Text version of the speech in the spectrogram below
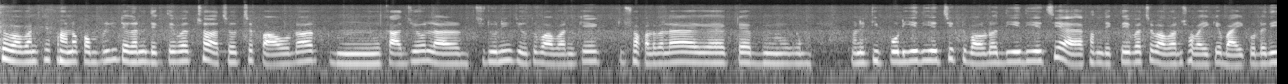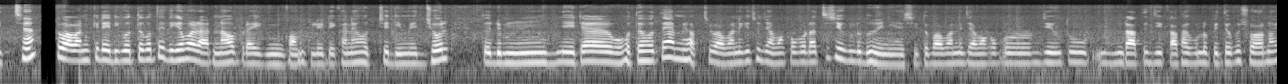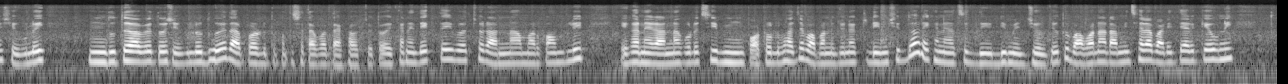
তো বাবানকে খাওয়ানো কমপ্লিট এখানে দেখতে পাচ্ছ, আছে হচ্ছে পাউডার কাজল আর চিরুনি। যেহেতু বাবানকে একটু সকালবেলা একটা মানে টিপ পরিয়ে দিয়েছি, একটু পাউডার দিয়ে দিয়েছি। আর এখন দেখতেই পাচ্ছ, বাবান সবাইকে বাই করে দিচ্ছে। তো বাবানকে রেডি করতে করতে এদিকে আমার রান্নাও প্রায় কমপ্লিট এখানে হচ্ছে ডিমের ঝোল। তো এটা হতে হতে আমি ভাবছি বাবানের কিছু জামা কাপড় আছে, সেগুলো ধুয়ে নিয়ে আসি। তো বাবানের জামা কাপড় যেহেতু রাতে যে কাঁথাগুলো পেতে ওকে শোয়ানো হয়, সেগুলোই ধুতে হবে, তো সেগুলো ধুয়ে তারপর তোমাদের সাথে আবার দেখা হচ্ছে। তো এখানে দেখতেই পাচ্ছ রান্না আমার কমপ্লিট এখানে রান্না করেছি পটল ভাজা, বাবানের জন্য একটা ডিম সিদ্ধ, আর এখানে আছে ডিমের ঝোল। যেহেতু বাবান আর আমি ছাড়া বাড়িতে আর কেউ নেই,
